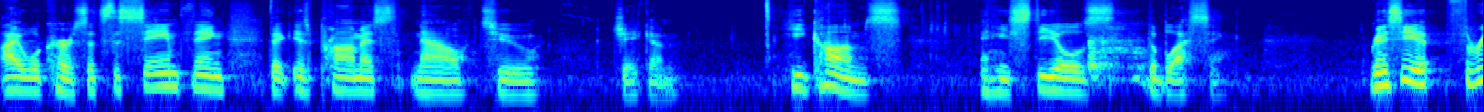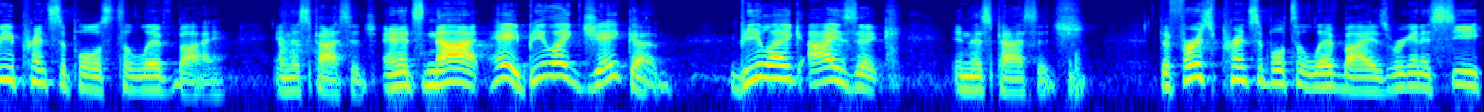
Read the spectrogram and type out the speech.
I will curse. That's the same thing that is promised now to Jacob. He comes and he steals the blessing. We're going to see three principles to live by in this passage. And it's not, hey, be like Jacob, be like Isaac in this passage. The first principle to live by is we're going to see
